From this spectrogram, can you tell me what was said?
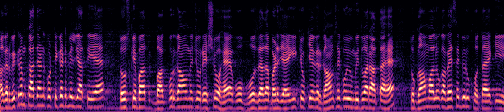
अगर विक्रम कादयान को टिकट मिल जाती है तो उसके बाद बागपुर गाँव में जो रेशो है, वो बहुत ज़्यादा बढ़ जाएगी। क्योंकि अगर गाँव से कोई उम्मीदवार आता है तो गाँव वालों का वैसे भी रुख होता है कि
